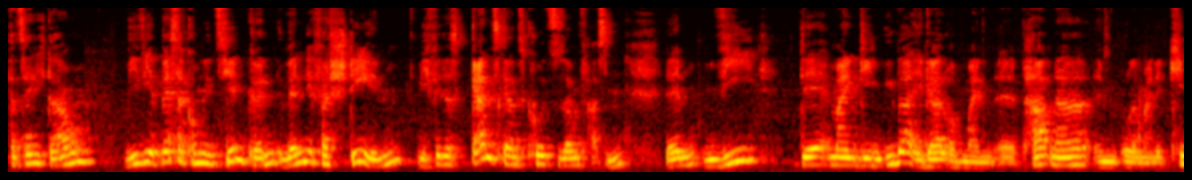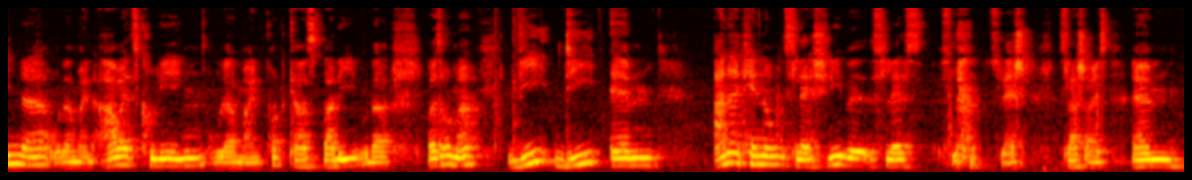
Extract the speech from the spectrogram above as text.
tatsächlich darum, wie wir besser kommunizieren können, wenn wir verstehen, ich will das ganz, ganz kurz zusammenfassen, ähm, wie der mein Gegenüber, egal ob mein äh, Partner ähm, oder meine Kinder oder meine Arbeitskollegen oder mein Podcast-Buddy oder was auch immer, wie die ähm, Anerkennung slash Liebe slash slash slash Eis ähm,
